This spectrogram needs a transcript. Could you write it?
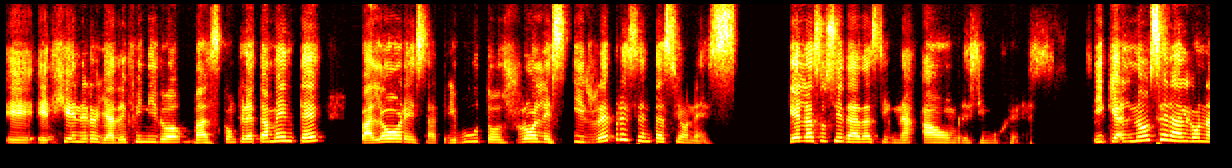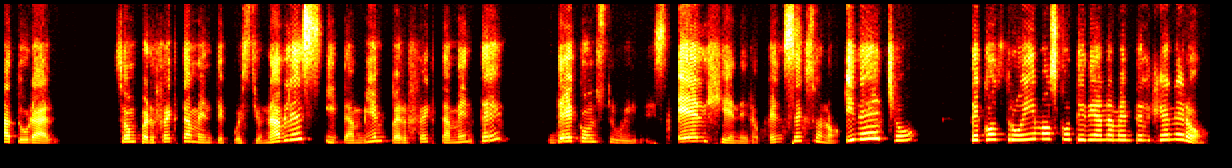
eh, el género ya definido más concretamente, valores, atributos, roles y representaciones que la sociedad asigna a hombres y mujeres. Y que al no ser algo natural, son perfectamente cuestionables y también perfectamente deconstruibles. El género, el sexo no. Y de hecho, deconstruimos cotidianamente el género.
